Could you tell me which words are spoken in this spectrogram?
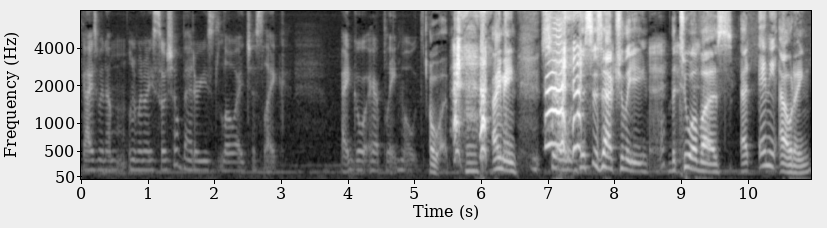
guys. When I'm when my social battery is low, I just like I go airplane mode. Oh, I mean, so this is actually the two of us at any outing.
